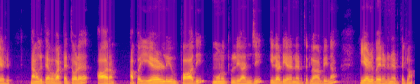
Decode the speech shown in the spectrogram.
ஏழு. நமக்கு தேவை வட்டத்தோட ஆரம். அப்போ ஏழுலேயும் பாதி மூணு புள்ளி அஞ்சு. இல்லாட்டி என்னென்னு எடுத்துக்கலாம் அப்படின்னா ஏழு பை ரெண்டுன்னு எடுத்துக்கலாம்.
